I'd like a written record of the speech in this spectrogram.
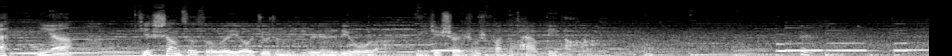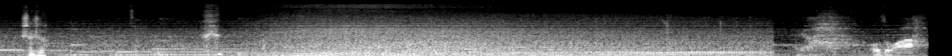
哎，你呀、借上厕所为由就这么一个人溜了，你这事儿是不是办得太不地道了？嗯。上车。哎呀，欧总啊，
